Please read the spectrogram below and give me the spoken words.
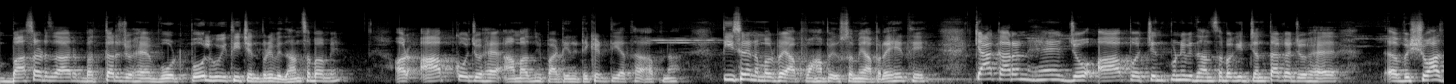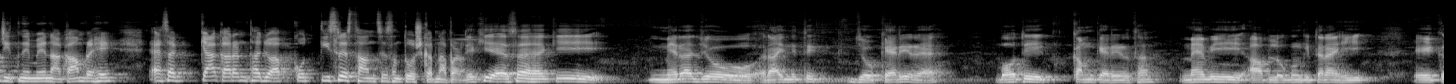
बासठ हज़ार बहत्तर जो है वोट पोल हुई थी चिंतपूर्णी विधानसभा में और आपको जो है आम आदमी पार्टी ने टिकट दिया था अपना। तीसरे नंबर पे आप वहाँ पे उस समय आप रहे थे। क्या कारण है जो आप चिंतपूर्णी विधानसभा की जनता का जो है विश्वास जीतने में नाकाम रहे? ऐसा क्या कारण था जो आपको तीसरे स्थान से संतोष करना पड़ा? देखिए, ऐसा है कि मेरा जो राजनीतिक जो कैरियर है बहुत ही कम कैरियर था। मैं भी आप लोगों की तरह ही एक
